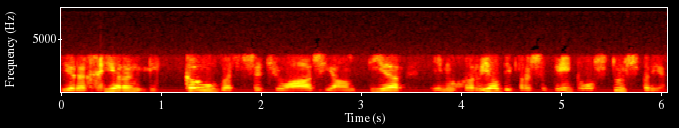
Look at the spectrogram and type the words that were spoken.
die regering die COVID situasie hanteer en hoe gereeld die president ons toespreek.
